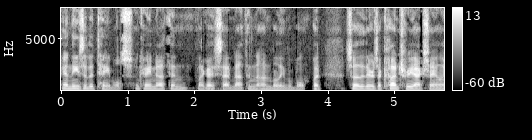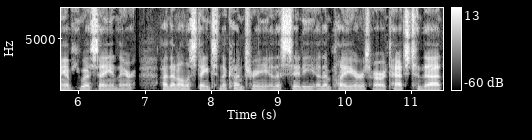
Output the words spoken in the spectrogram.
And these are the tables. Okay, nothing, like I said, nothing unbelievable. But so there's a country, actually, I only have USA in there. And uh, then all the states in the country, and the city, and then players are attached to that.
